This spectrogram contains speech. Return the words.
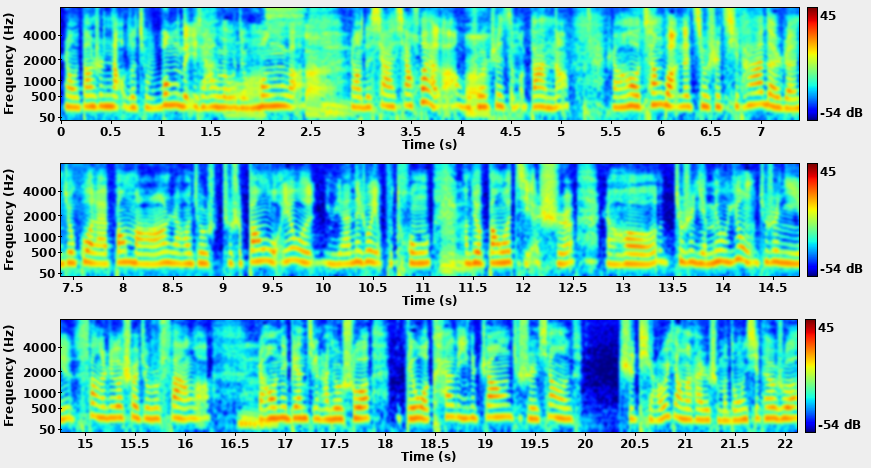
然后我当时脑子就嗡的一下子，我就懵了。然后我就吓吓坏了，我说嗯这怎么办呢？然后餐馆的就是其他的人就过来帮忙，然后就就是帮我，因为我语言那时候也不通，嗯然后就帮我解释，然后就是也没有用，就是你犯了这个事儿就是犯了。嗯然后那边警察就说给我开了一个章，就是像纸条一样的还是什么东西，他就说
